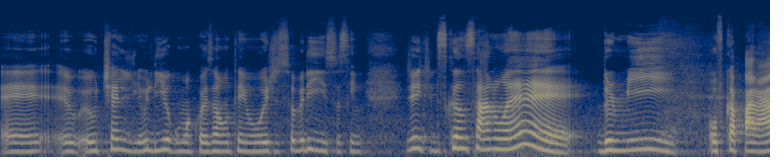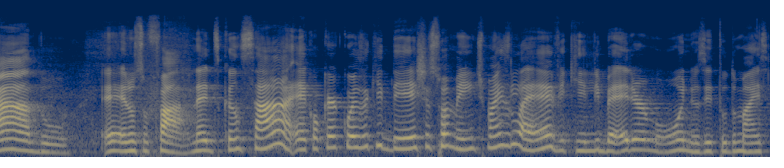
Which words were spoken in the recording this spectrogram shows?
É, eu, eu, tinha li, eu li alguma coisa ontem ou hoje sobre isso, assim. Gente, descansar não é dormir ou ficar parado é, no sofá, né? Descansar é qualquer coisa que deixe a sua mente mais leve, que libere hormônios e tudo mais.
